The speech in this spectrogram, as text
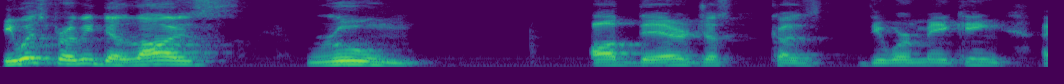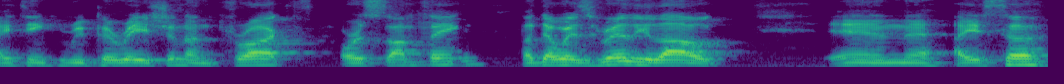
It was probably the loudest room out there just because they were making, I think, reparation on trucks or something. But that was really loud. and I saw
